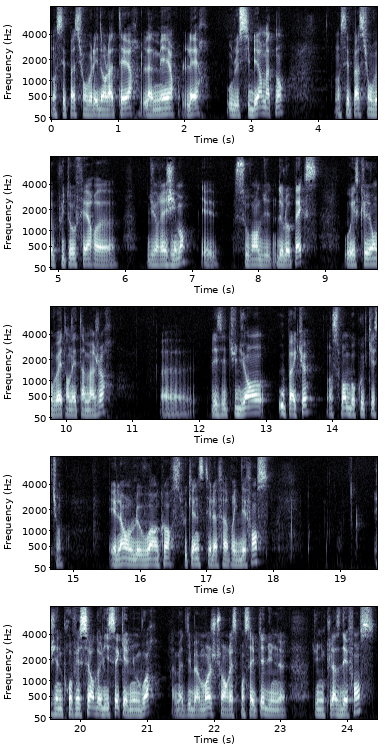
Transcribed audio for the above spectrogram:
on ne sait pas si on veut aller dans la terre, la mer, l'air ou le cyber maintenant. On ne sait pas si on veut plutôt faire euh, du régiment, et souvent de l'OPEX, ou est-ce qu'on veut être en état-major. Euh, les étudiants, ou pas que, ont souvent beaucoup de questions. Et là, on le voit encore, ce week-end, c'était la fabrique défense. J'ai une professeure de lycée qui est venue me voir. Elle m'a dit bah, Moi, je suis en responsabilité d'une classe défense.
